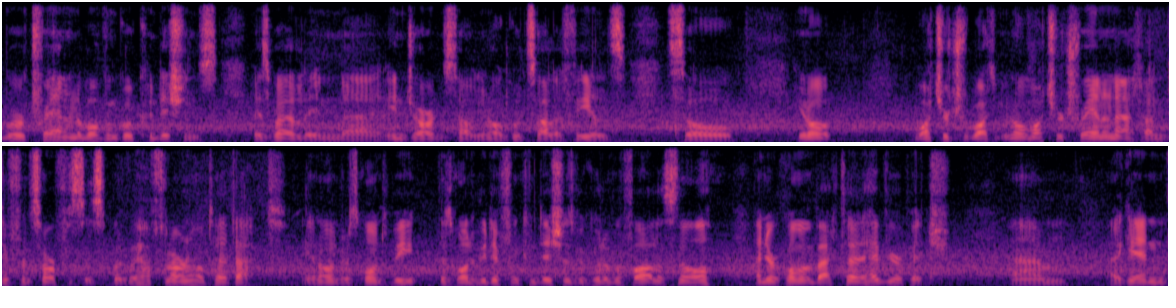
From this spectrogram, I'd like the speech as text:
we're training above in good conditions as well in uh, in Jordanstown. You know, good solid fields. So, you know, what you're what you know what you're training at on different surfaces. But we have to learn how to adapt. You know, there's going to be there's going to be different conditions. We could have a fall of snow, and you're coming back to a heavier pitch. Um, again,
